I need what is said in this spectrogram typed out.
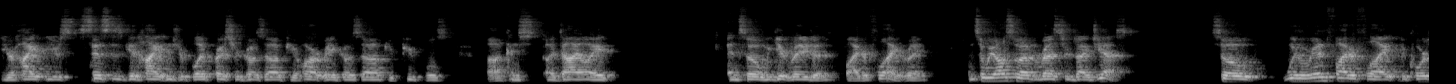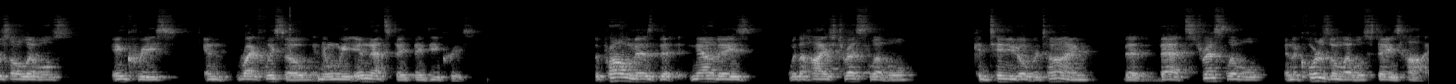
your height, your senses get heightened, your blood pressure goes up, your heart rate goes up, your pupils uh, can uh, dilate, and so we get ready to fight or flight, right? And so we also have rest or digest. So when we're in fight or flight, the cortisol levels increase, and rightfully so. And then when we're in that state, they decrease. The problem is that nowadays, with a high stress level continued over time, that that stress level and the cortisol level stays high.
